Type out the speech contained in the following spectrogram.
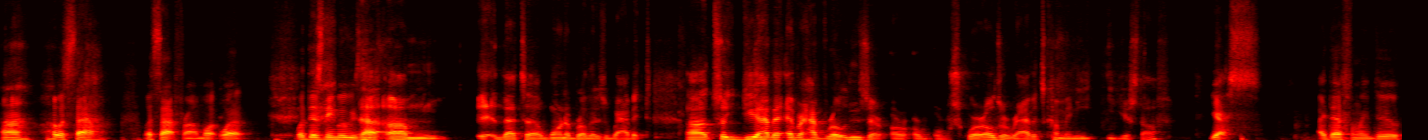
Huh? What's that? What's that from? What what what disney movies that uh, um that's uh warner brothers rabbit uh so do you ever ever have rodents or, or, or, or squirrels or rabbits come and eat, eat your stuff yes I definitely do.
